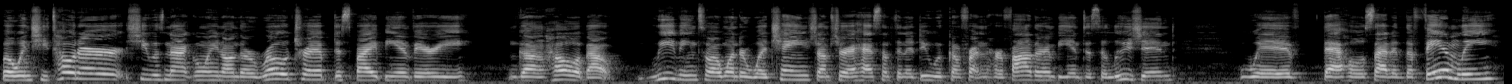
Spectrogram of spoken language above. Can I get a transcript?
But when she told her she was not going on their road trip, despite being very gung ho about leaving, so I wonder what changed. I'm sure it has something to do with confronting her father and being disillusioned with that whole side of the family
